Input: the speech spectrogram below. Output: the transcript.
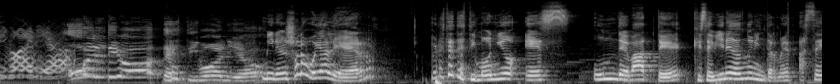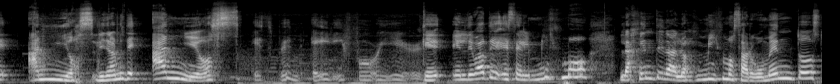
Último testimonio. Miren, yo lo voy a leer, pero este testimonio es un debate que se viene dando en internet hace años, literalmente años, It's been 84 years. que el debate es el mismo, la gente da los mismos argumentos,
